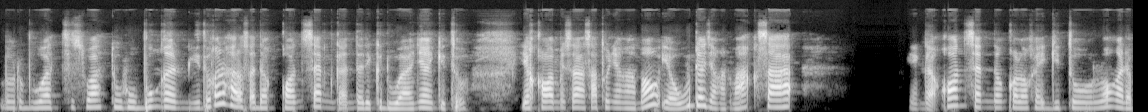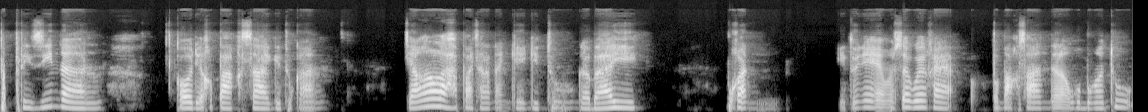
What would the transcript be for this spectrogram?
berbuat sesuatu hubungan gitu kan harus ada konsen kan dari keduanya gitu. Ya kalau misalnya satunya nggak mau ya udah jangan maksa ya nggak konsen dong kalau kayak gitu lo nggak dapet perizinan kalau dia kepaksa gitu kan. Janganlah pacaran yang kayak gitu, gak baik. Bukan itunya ya, maksudnya gue kayak pemaksaan dalam hubungan tuh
